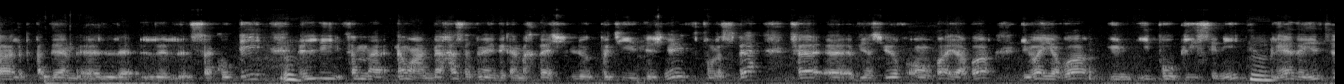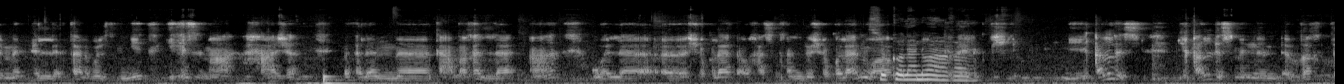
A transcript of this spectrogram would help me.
الطالب قدام الساكوبي اللي فما نوعا ما خاصة إذا كان ما خداش لو بوتي ديجني طول الصباح ف bien sûr on va y avoir il va y avoir une hypoglycémie ولهذا يلزم الطالب ولا التلميذ يهز معاه حاجة مثلا كعب غله ولا شوكولاتة أو خاصة ال chocolat noir chocolat noir يقلص يقلص من الضغط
